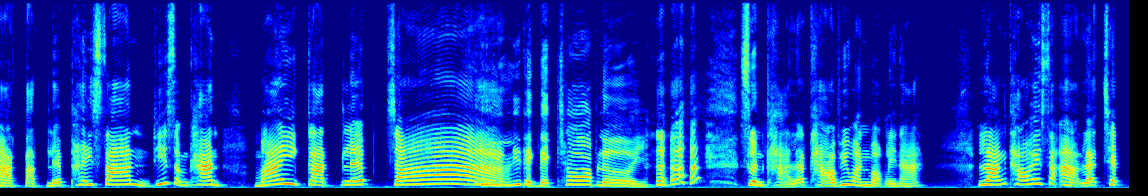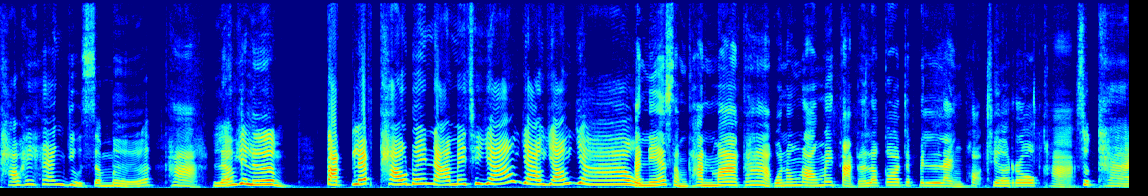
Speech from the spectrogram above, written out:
าด ตัดเล็บให้สั้นที่สำคัญไม่กัดเล็บจ้านี่นี่เด็กๆชอบเลย ส่วนขาและเท้าพี่วันบอกเลยนะ ล้างเท้าให้สะอาดและเช็ดเท้าให้แห้งอยู่เสมอค่ะ แล้วอย่าลืม ตัดเล็บเท้าด้วยนะไม่ใช่ยาวยาวยาวยาวอันเนี้ยสำคัญมากถ้าหากว่าน้องๆ ไม่ตัดแล้วแล้วก็จะเป็นแหล่งเพาะเชื้อโรคค่ะ สุดท้าย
